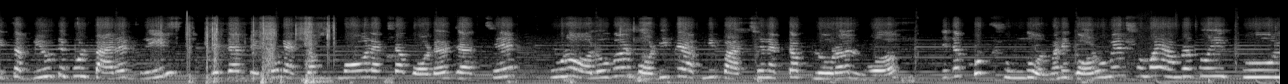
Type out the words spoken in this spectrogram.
it's a beautiful parrot green যেটা দেখুন একদম স্মল একটা বর্ডার যাচ্ছে। পুরো অল ওভার বডিতে আপনি পাচ্ছেন একটা ফ্লোরাল ওয়ার্ক যেটা খুব সুন্দর। মানে গরমের সময় আমরা তো এই ফুল,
